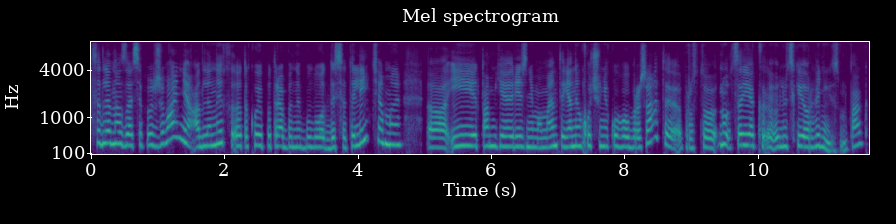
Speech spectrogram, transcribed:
це для нас засіб виживання, а для них е, такої потреби не було десятиліттями, е, і там є різні моменти. Я не хочу нікого ображати. Просто ну це як е, людський організм, так.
